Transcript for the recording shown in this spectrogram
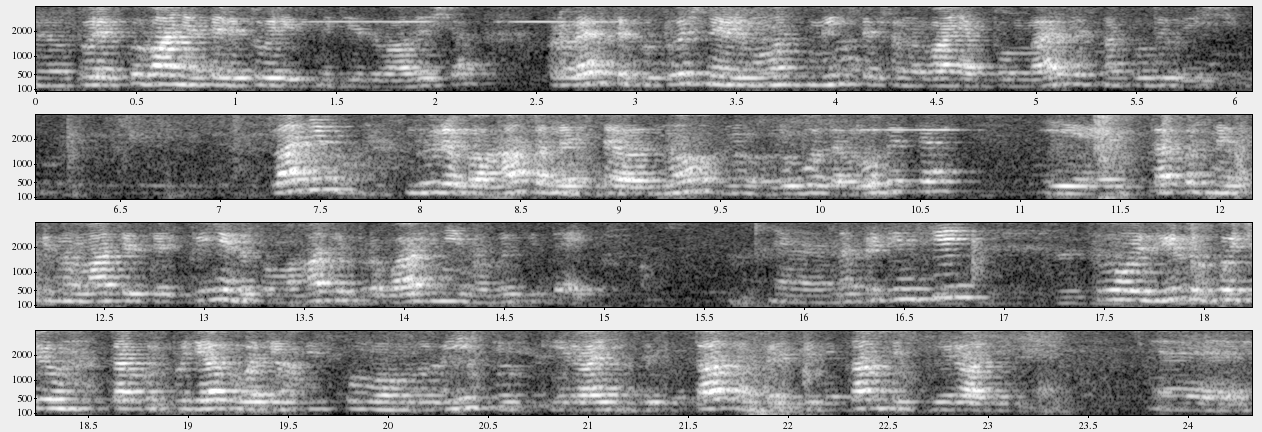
е, порядкування території сміттєзвалища, провести поточний ремонт місця вшанування померлих на кладовищі. Планів дуже багато, але все одно ну, робота робиться. І також необхідно мати терпіння і допомагати впровадженні нових ідей. Е, Наприкінці свого звіту хочу також подякувати сільському голові, сільській раді, депутатам, працівникам сільської ради, е,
